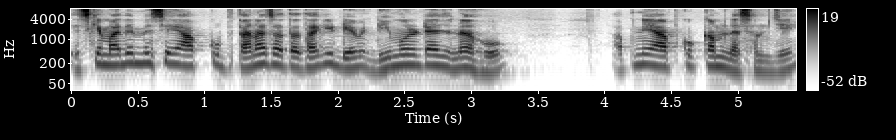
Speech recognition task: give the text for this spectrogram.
इसके माध्यम से आपको बताना चाहता था कि डिमोनेटाइज न हो। अपने आप को कम न समझें।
